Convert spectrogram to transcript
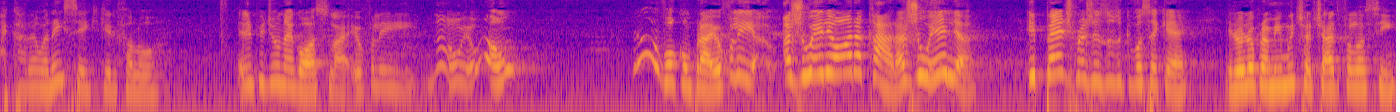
Ai, caramba, nem sei o que, que ele falou. Ele pediu um negócio lá. Eu falei, não, eu não. Eu não vou comprar. Eu falei, ajoelha e ora, cara, ajoelha. E pede para Jesus o que você quer. Ele olhou para mim muito chateado e falou assim,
